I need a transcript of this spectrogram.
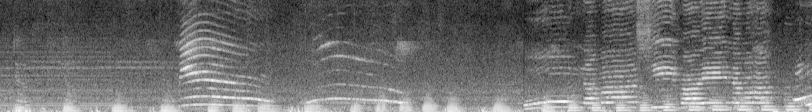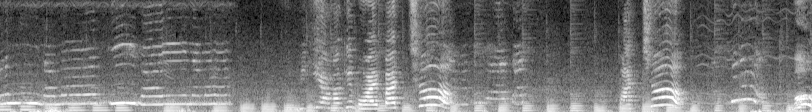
Om Namah Shivaya Namah তুমি কি আমাকে ভয় পাচ্ছ? পাচ্ছ? বউ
